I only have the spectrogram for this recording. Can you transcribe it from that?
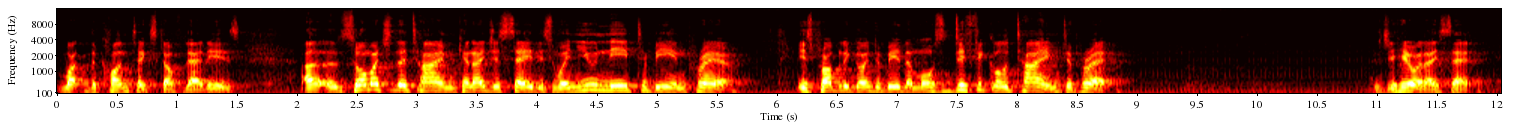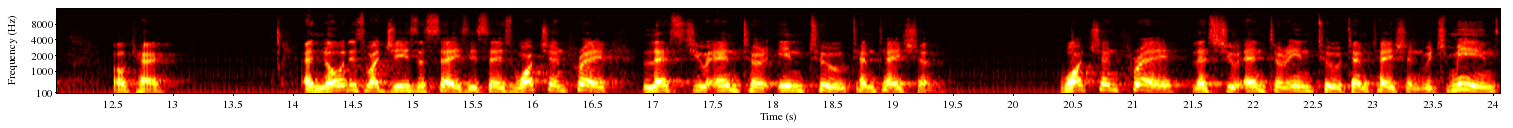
what the context of that is. Uh, uh, so much of the time, can I just say this? When you need to be in prayer, is probably going to be the most difficult time to pray. Did you hear what I said? Okay? And notice what Jesus says. He says, Watch and pray, lest you enter into temptation. Watch and pray lest you enter into temptation, which means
